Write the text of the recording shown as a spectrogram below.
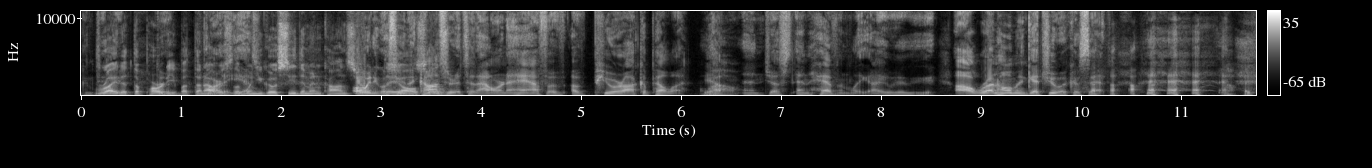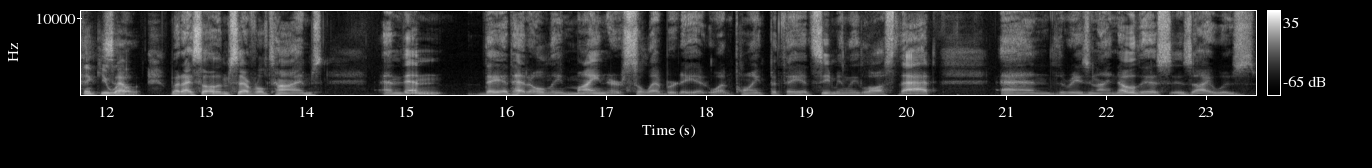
continued right at the party, but then I was party, when you go see them in concert. Oh, when you go see them in concert, it's an hour and a half of, of pure a cappella. Yeah, Wow. and just and heavenly. I, I'll run home and get you a cassette. I think you So- will. But I saw them several times, and then they had had only minor celebrity at one point, but they had seemingly lost that. And the reason I know this is I was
